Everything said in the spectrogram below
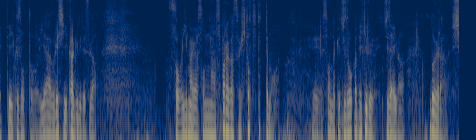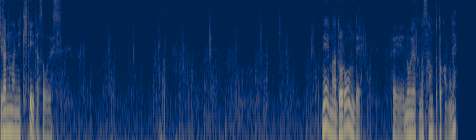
っていくぞといや嬉しい限りですが。そう今やそんなアスパラガス一つとっても、えー、そんだけ自動化できる時代がどうやら知らぬ間に来ていたそうですねまあドローンで、えー、農薬の散布とかもね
